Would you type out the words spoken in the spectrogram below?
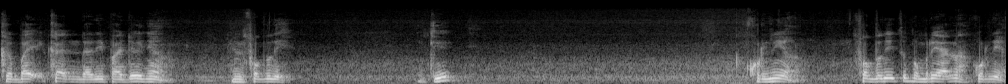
kebaikan daripadanya min fadlih. Okey. Kurnia. Fadli itu pemberian lah kurnia.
